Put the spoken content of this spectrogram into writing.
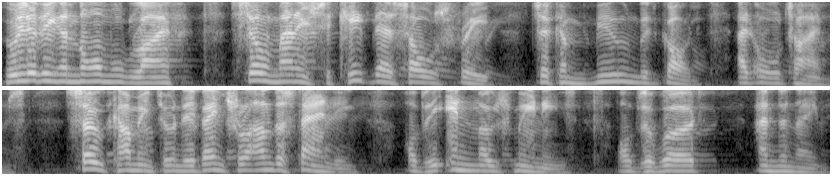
who living a normal life still manage to keep their souls free to commune with God at all times, so coming to an eventual understanding of the inmost meanings of the word and the name.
